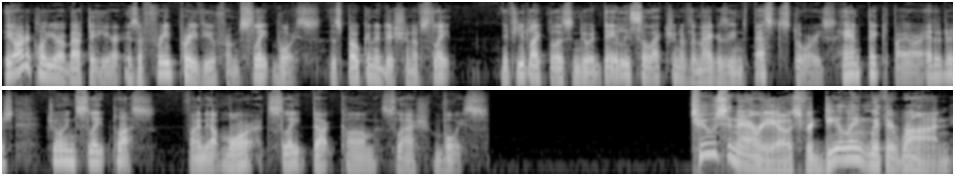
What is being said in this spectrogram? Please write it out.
The article you're about to hear is a free preview from Slate Voice, the spoken edition of Slate. If you'd like to listen to a daily selection of the magazine's best stories, handpicked by our editors, join Slate Plus. Find out more at slate.com/voice. Two scenarios for dealing with Iran,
